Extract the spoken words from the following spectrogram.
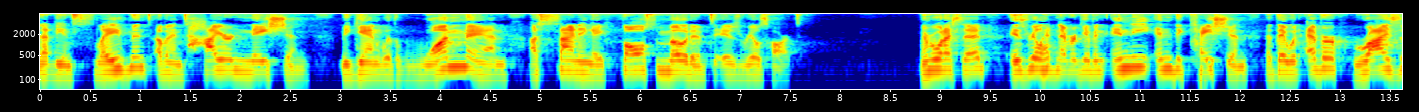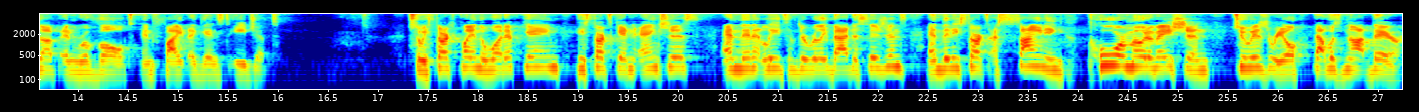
That the enslavement of an entire nation began with one man assigning a false motive to Israel's heart. Remember what I said? Israel had never given any indication that they would ever rise up and revolt and fight against Egypt. So he starts playing the what if game. He starts getting anxious, and then it leads him to really bad decisions. And then he starts assigning poor motivation to Israel that was not there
